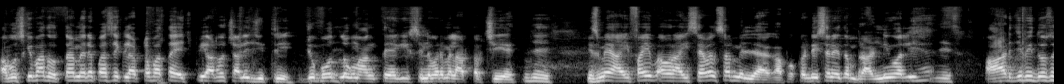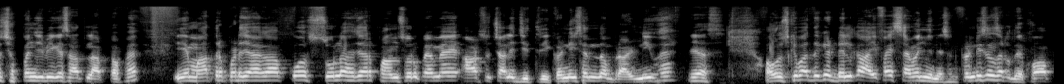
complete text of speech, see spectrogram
अब उसके बाद होता है मेरे पास एक लैपटॉप आता है एचपी आठ सौ चालीस जी थ्री जो बहुत लोग मांगते हैं कि सिल्वर में लैपटॉप चाहिए। जी। इसमें आई फाइव और आई सेवन सब मिल जाएगा आपको। कंडीशन एकदम ब्रांड न्यू वाली है। आठ जीबी दो सौ छप्पन जीबी के साथ लैपटॉप है। ये मात्र पड़ जाएगा आपको सोलह हज़ार पाँच सौ रुपए में आठ सौ चालीस जी थ्री कंडीशन एकदम ब्रांड न्यू है। यस और उसके बाद देखिए डेल का i five seven generation condition sir देखो आप।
